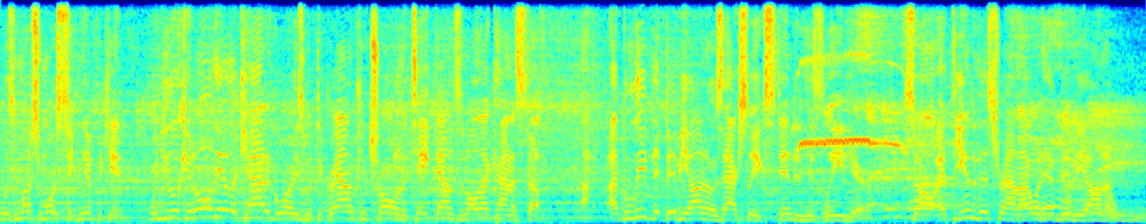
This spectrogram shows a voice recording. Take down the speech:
was much more significant. When you look at all the other categories with the ground control and the takedowns and all that kind of stuff, I, I believe that Bibiano has actually extended his lead here. So at the end of this round, I would have Bibiano.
